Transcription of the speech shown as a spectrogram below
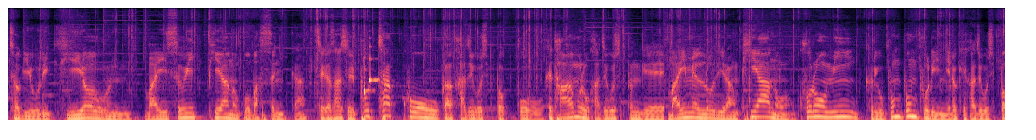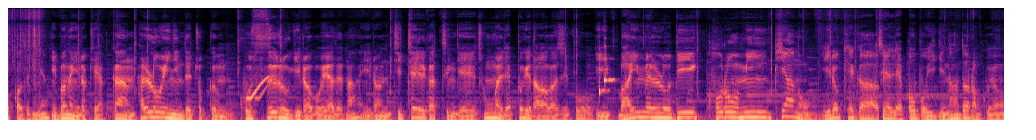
저기 우리 귀여운 마이 스윗 피아노 뽑았으니까 제가 사실 포차코가 가지고 싶었고 그 다음으로 가지고 싶은 게 마이 멜로디랑 피아노, 쿠로미 그리고 폼폼프린 이렇게 가지고 싶었거든요. 이번엔 이렇게 약간 할로윈인데 조금 고스룩이라고 해야 되나? 이런 디테일 같은 게 정말 예쁘게 나와가지고 이 마이 멜로디, 쿠로미, 피아노 이렇게가 제일 예뻐 보이긴 하더라고요.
